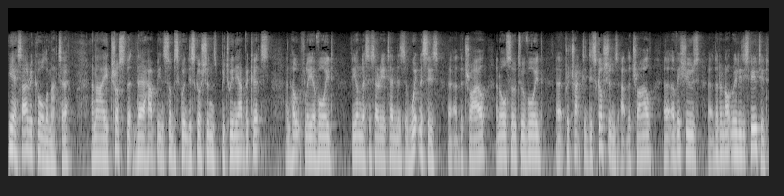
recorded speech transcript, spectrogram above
Yes, I recall the matter and I trust that there have been subsequent discussions between the advocates and hopefully avoid the unnecessary attendance of witnesses uh, at the trial and also to avoid uh, protracted discussions at the trial uh, of issues uh, that are not really disputed.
